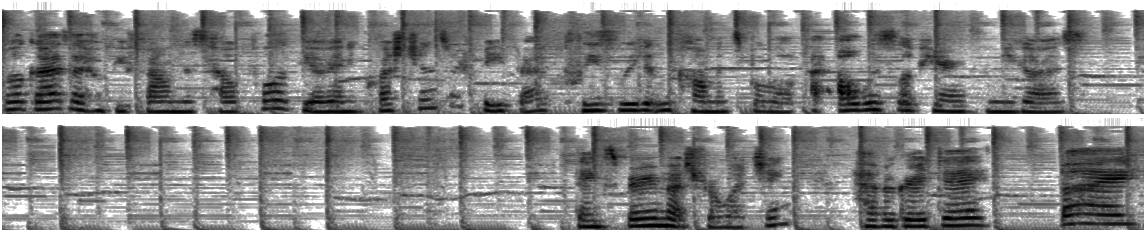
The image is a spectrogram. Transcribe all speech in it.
Well guys, I hope you found this helpful. If you have any questions or feedback, please leave it in the comments below. I always love hearing from you guys. Thanks very much for watching. Have a great day. Bye!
